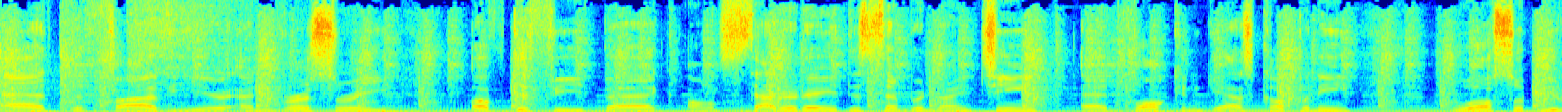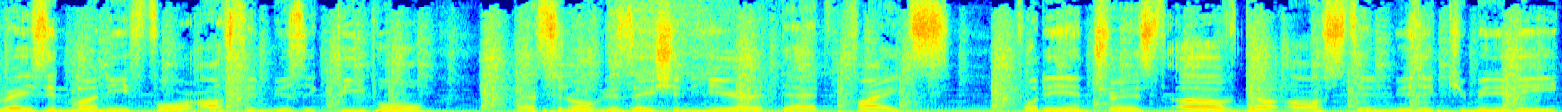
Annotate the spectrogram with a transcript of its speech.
at the five year anniversary of the feedback on Saturday, December 19th at Vulcan Gas Company. We'll also be raising money for Austin Music People. That's an organization here that fights for the interest of the Austin music community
